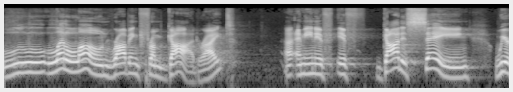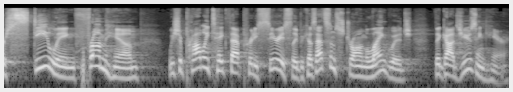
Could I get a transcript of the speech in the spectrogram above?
let alone robbing from God, right? Uh, I mean, if, if God is saying we're stealing from Him, we should probably take that pretty seriously because that's some strong language that God's using here.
